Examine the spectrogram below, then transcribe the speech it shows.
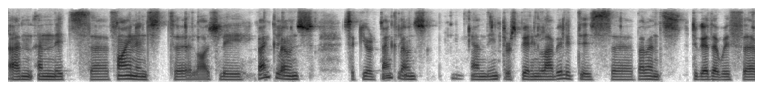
and and it's uh, financed largely bank loans, secured bank loans, and the interest-bearing liabilities uh, balance together with uh,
